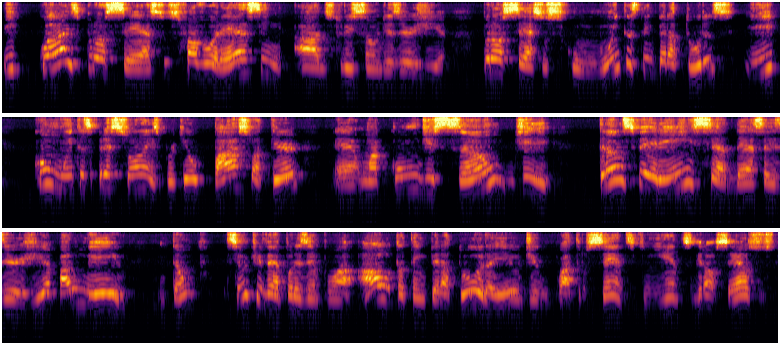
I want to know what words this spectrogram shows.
E quais processos favorecem a destruição de exergia? Processos com muitas temperaturas e com muitas pressões, porque eu passo a ter é, uma condição de transferência dessa energia para o meio. Então, se eu tiver, por exemplo, uma alta temperatura, eu digo 400, 500 graus Celsius,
